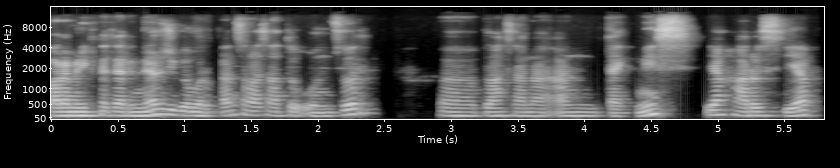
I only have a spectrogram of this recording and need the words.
paramedik veteriner juga merupakan salah satu unsur pelaksanaan teknis yang harus siap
